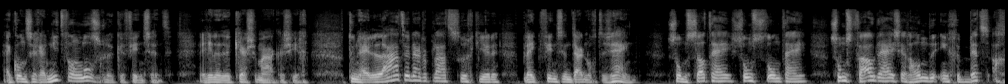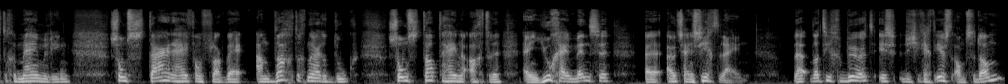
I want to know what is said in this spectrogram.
Hij kon zich er niet van losrukken, Vincent, herinnerde de kersenmaker zich. Toen hij later naar de plaats terugkeerde, bleek Vincent daar nog te zijn. Soms zat hij, soms stond hij, soms vouwde hij zijn handen in gebedsachtige mijmering. Soms staarde hij van vlakbij aandachtig naar het doek. Soms stapte hij naar achteren en joeg hij mensen uh, uit zijn zichtlijn. Nou, wat hier gebeurt is, dus je krijgt eerst Amsterdam...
